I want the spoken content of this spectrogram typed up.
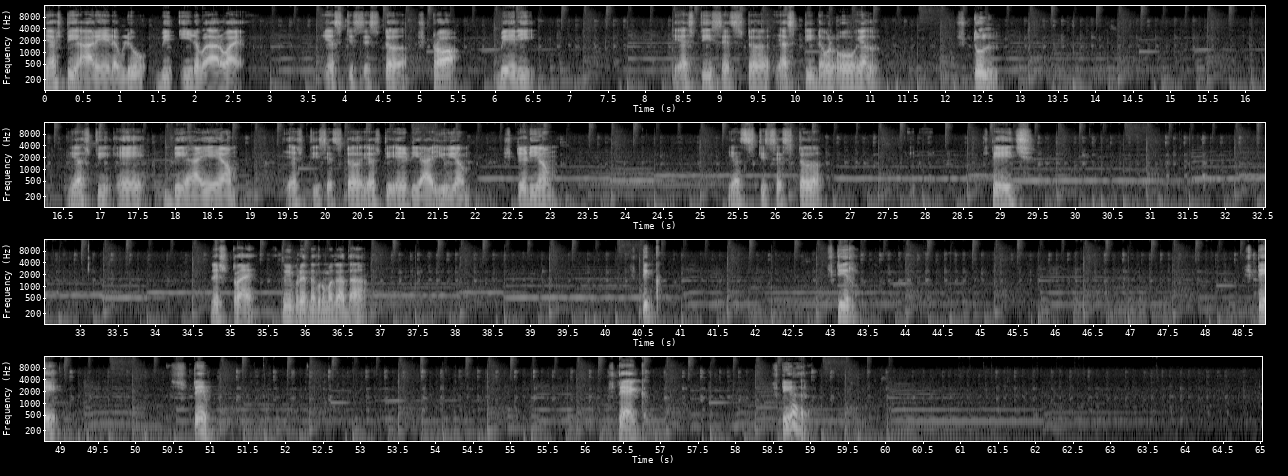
S T A R A W B E double R Y S T says st strawberry S T says st S T double O L stool S T A D I M S T says st S T A D I U M stadium S T says st stage let's try तुम्ही प्रयत्न करू मग आता. Stick stir. Stay. Step stag. Steer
